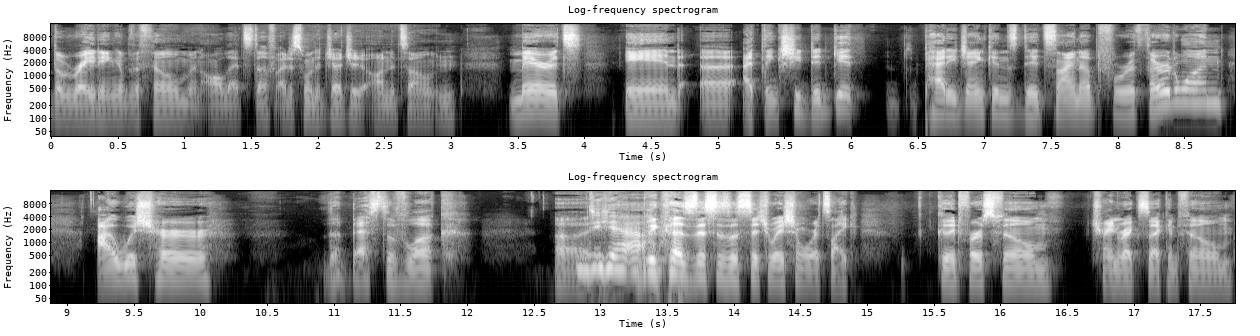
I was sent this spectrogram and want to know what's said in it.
the rating of the film and all that stuff. I just want to judge it on its own merits. And uh, I think she did get Patty Jenkins did sign up for a third one. I wish her the best of luck. Uh, Yeah. because this is a situation where it's like good first film, train wreck second film.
